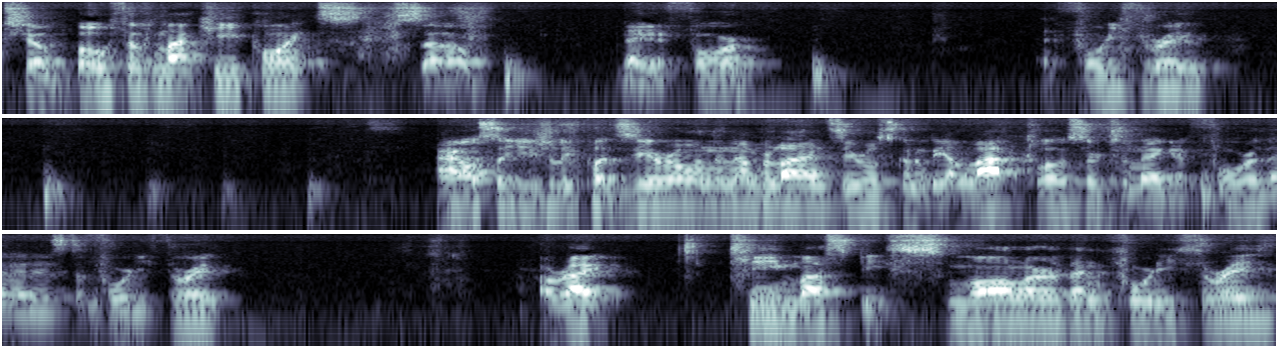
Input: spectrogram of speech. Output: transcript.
show both of my key points. So negative 4 and 43. I also usually put zero on the number line. Zero is going to be a lot closer to negative four than it is to 43. All right. T must be smaller than 43.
